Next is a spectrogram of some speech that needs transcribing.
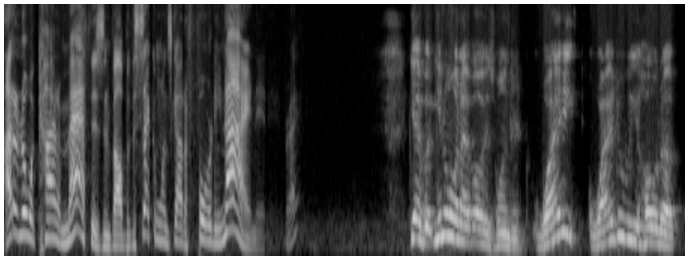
I don't know what kind of math is involved, but the second one's got a 49 in it, right? Yeah, but you know what I've always wondered? Why why do we hold up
